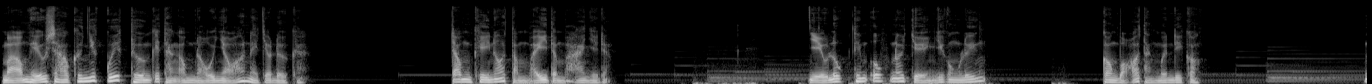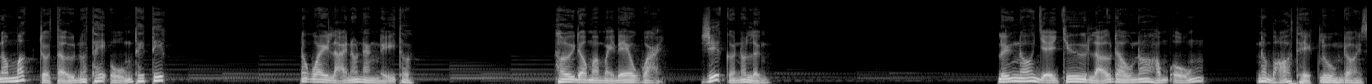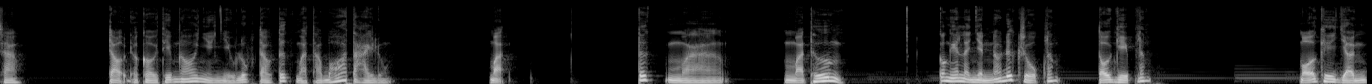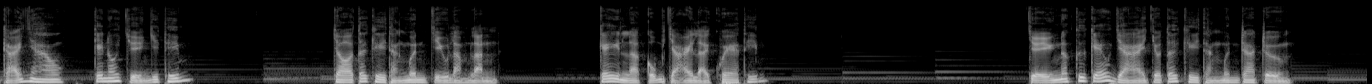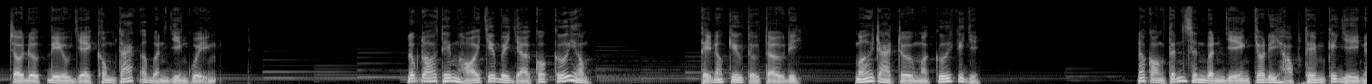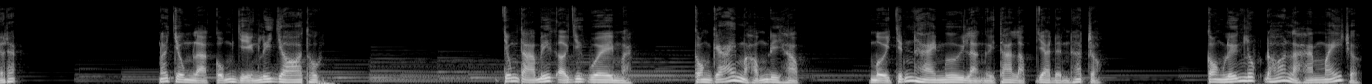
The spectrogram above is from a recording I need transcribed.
Mà ông hiểu sao cứ nhất quyết thương cái thằng ông nội nhỏ này cho được à? Trong khi nó tầm bậy tầm bạ vậy đó. Nhiều lúc thím út nói chuyện với con Luyến. Con bỏ thằng Minh đi con. Nó mất rồi tự nó thấy uổng, thấy tiếc. Nó quay lại nó năn nỉ thôi. Hơi đâu mà mày đeo hoài, Riết rồi nó lừng. Luyến nói vậy chứ lỡ đâu nó không ổn Nó bỏ thiệt luôn rồi sao? Trời đất ơi, thím nói như nhiều lúc tao tức mà tao bó tay luôn. Mà, Tức mà Mà thương. Có nghĩa là nhìn nó đứt ruột lắm, Tội nghiệp lắm. Mỗi khi giận cãi nhau, Cái nói chuyện với thím, Cho tới khi thằng Minh chịu làm lành, Cái là cũng chạy lại khoe thím. Chuyện nó cứ kéo dài cho tới khi thằng Minh ra trường, Rồi được điều về công tác ở bệnh viện huyện. Lúc đó thím hỏi chứ bây giờ có cưới không? Thì nó kêu từ từ đi, Mới ra trường mà cưới cái gì? Nó còn tính xin bệnh viện cho đi học thêm cái gì nữa đó. Nói chung là cũng diện lý do thôi. Chúng ta biết ở dưới quê mà, Con gái mà không đi học 19-20 là người ta lập gia đình hết rồi. Con Luyến lúc đó là hai mấy rồi,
